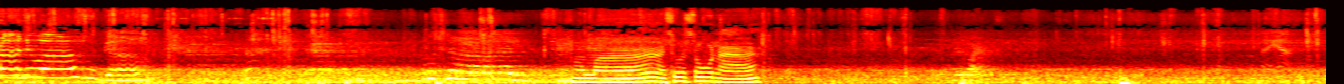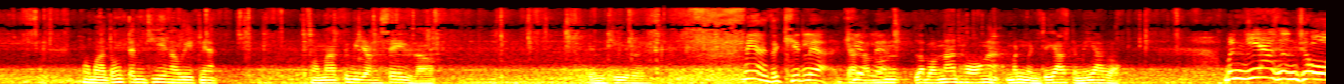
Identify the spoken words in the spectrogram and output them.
Run the world girl มามาสู้ๆนะ ไหนอะ มามาต้องเต็มที่นะวีคเนี่ยมามาคือบียอนเซ่อยู่แล้ว เต็มที่เลย ไม่อยากจะคิดเลยอะเคแต่รียดระเลยบำระบำหน้าท้องอะมันเหมือนจะยากแต่ไม่ยากหรอก มันยากเอิงโชว์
